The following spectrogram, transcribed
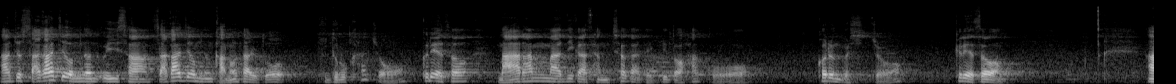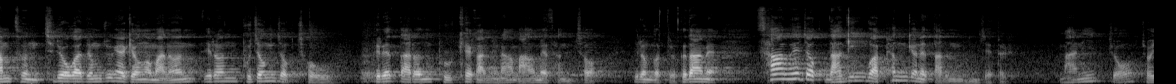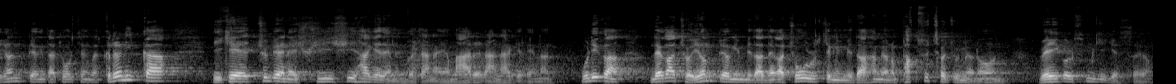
아주 싸가지 없는 의사, 싸가지 없는 간호사도 두드룩하죠. 그래서 말 한마디가 상처가 되기도 하고, 그런 것이죠. 그래서 아무튼 치료 과정 중에 경험하는 이런 부정적 처우, 그에 따른 불쾌감이나 마음의 상처 이런 것들. 그 다음에 사회적 낙인과 편견에 따른 문제들 많이 있죠. 조현병이다, 조울증이다. 그러니까 이게 주변에 쉬쉬하게 되는 거잖아요. 말을 안 하게 되는. 우리가 내가 조현병입니다, 내가 조울증입니다 하면은 박수 쳐주면은 왜 이걸 숨기겠어요?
